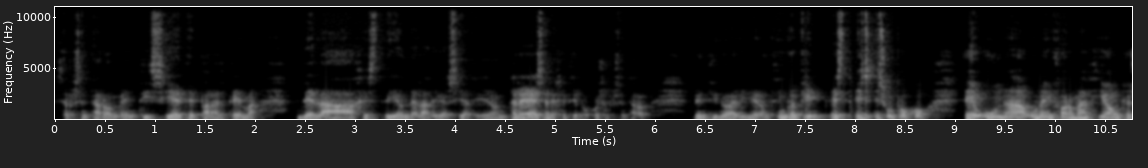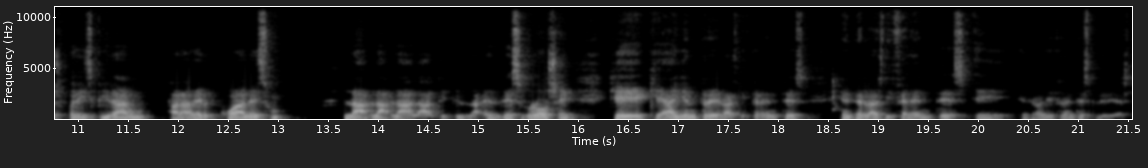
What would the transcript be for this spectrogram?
se presentaron 27 para el tema de la gestión de la diversidad y dieron 3, el ejecutivo se presentaron 29 y dieron 5, en fin, es, un poco eh, una, una, información que os puede inspirar para ver cuál es el desglose que, que hay entre las diferentes entre las diferentes, eh, entre las diferentes prioridades.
